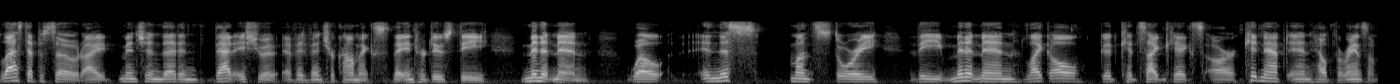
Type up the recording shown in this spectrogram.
last episode, I mentioned that in that issue of Adventure Comics, they introduced the Minutemen. Well, in this month's story, the Minutemen, like all good kid sidekicks, are kidnapped and held for ransom.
